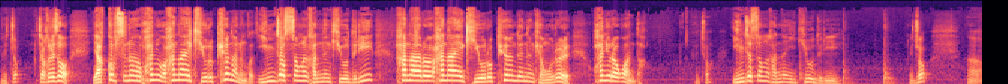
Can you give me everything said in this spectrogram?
됐죠? 자, 그래서 야콥스는 환유 하나의 기호로 표현하는 것, 인접성을 갖는 기호들이 하나로 하나의 기호로 표현되는 경우를 환유라고 한다. 그렇죠? 인접성을 갖는 이 기호들이 그렇죠? 어,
